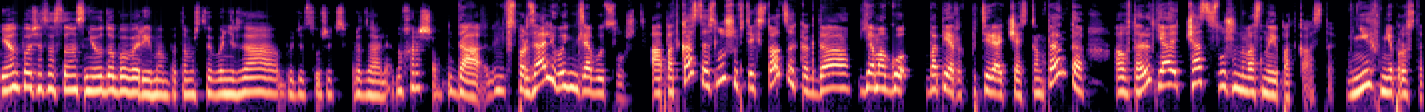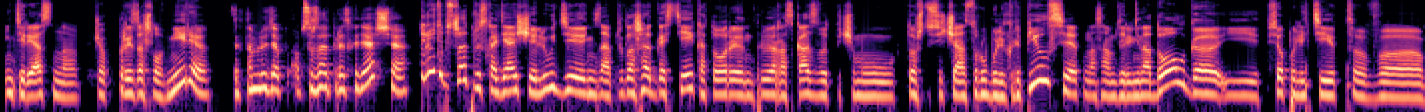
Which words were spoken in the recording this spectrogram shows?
И он, получается, становится неудобоваримым, потому что его нельзя будет слушать в спортзале. Ну, хорошо. Да, в спортзале его нельзя будет слушать. А подкасты я слушаю в тех ситуациях, когда я могу, во-первых, потерять часть контента, а во-вторых, я часто слушаю новостные подкасты. В них мне просто интересно, что произошло в мире, Так там люди об- обсуждают происходящее? Люди обсуждают происходящее, люди, не знаю, приглашают гостей, которые, например, рассказывают, почему то, что сейчас рубль укрепился, это на самом деле ненадолго, и все полетит в...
